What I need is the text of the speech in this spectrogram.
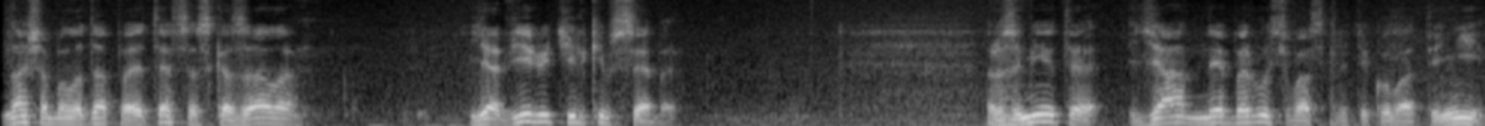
Наша молода поетеса сказала: я вірю тільки в себе. Розумієте, я не берусь вас критикувати, ні.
